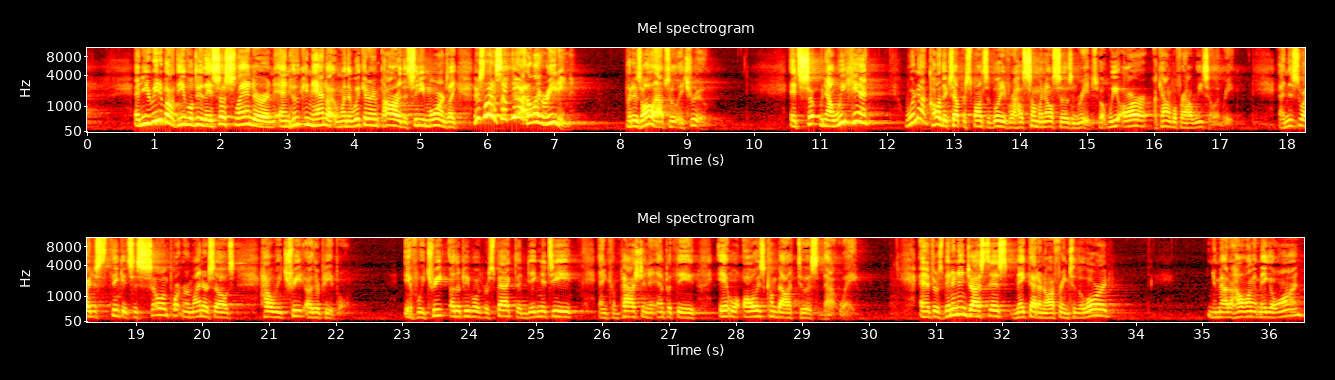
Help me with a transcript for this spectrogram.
And you read about the evil do, they sow slander and, and who can handle it. And when the wicked are in power, the city mourns. Like, there's a lot of stuff there I don't like reading. But it's all absolutely true. It's so, now we can't, we're not called to accept responsibility for how someone else sows and reaps, but we are accountable for how we sow and reap. And this is why I just think it's just so important to remind ourselves how we treat other people. If we treat other people with respect and dignity and compassion and empathy, it will always come back to us that way. And if there's been an injustice, make that an offering to the Lord. No matter how long it may go on,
